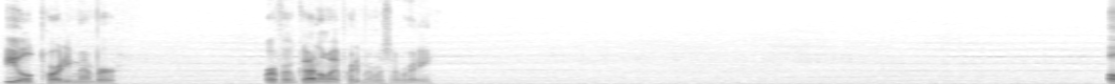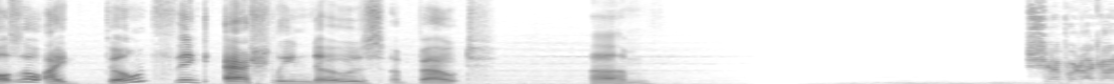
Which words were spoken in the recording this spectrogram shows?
field party member, or if I've got all my party members already. Also, I don't think Ashley knows about um Shepard, I got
